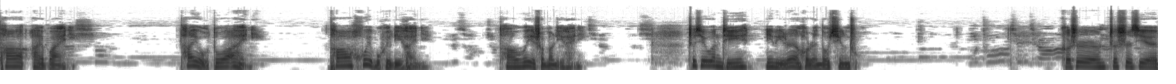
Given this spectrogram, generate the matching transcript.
他爱不爱你？他有多爱你？他会不会离开你？他为什么离开你？这些问题你比任何人都清楚。可是这世界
